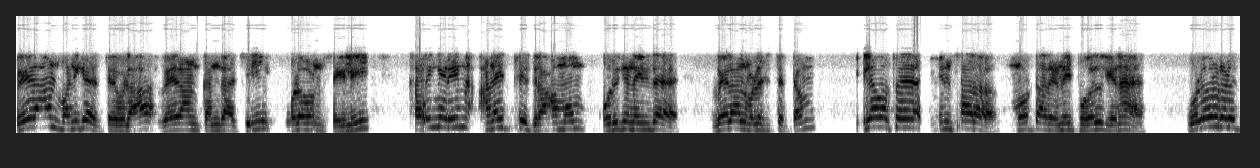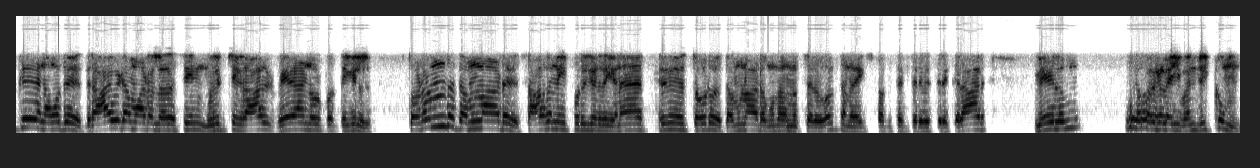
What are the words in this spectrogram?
வேளாண் வணிக திருவிழா வேளாண் கண்காட்சி உழவன் செயலி கலைஞரின் அனைத்து கிராமம் ஒருங்கிணைந்த வேளாண் வளர்ச்சி திட்டம் இலவச மின்சார மோட்டார் இணைப்புகள் என உழவர்களுக்கு நமது திராவிட மாடல் அரசின் முயற்சிகளால் வேளாண் உற்பத்தியில் தொடர்ந்து தமிழ்நாடு சாதனை புரிகிறது என பெருமிதத்தோடு தமிழ்நாடு முதலமைச்சர் அவர்கள் தனது எக்ஸ் பக்கத்தில் தெரிவித்திருக்கிறார். மேலும் உழவர்களை வஞ்சிக்கும்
